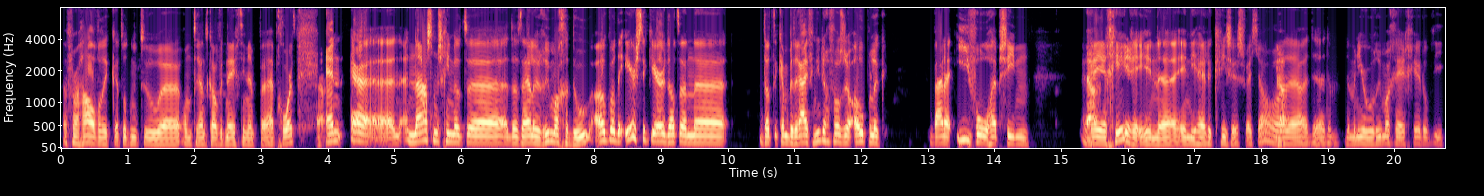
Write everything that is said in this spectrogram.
uh, verhaal wat ik tot nu toe uh, omtrent COVID-19 heb, heb gehoord. Ja. En er, naast misschien dat, dat hele Ruma gedoe, ook wel de eerste keer dat een, dat ik een bedrijf in ieder geval zo openlijk bijna evil heb zien reageren in, uh, in die hele crisis. Weet je wel? De, de, de, manier hoe Ruma reageerde op die,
